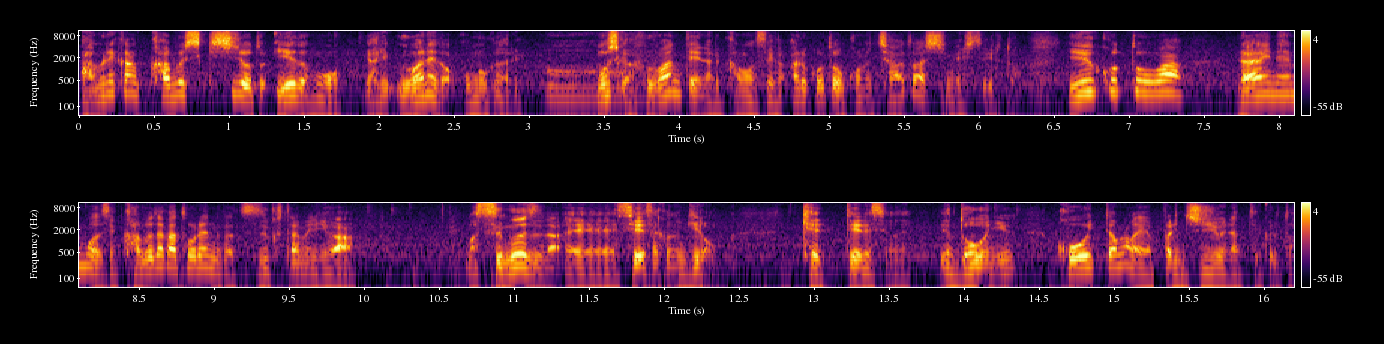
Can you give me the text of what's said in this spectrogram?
アメリカの株式市場といえどもやはり上値が重くなる。もしくは不安定になる可能性があることをこのチャートは示していると。いうことは来年もですね株高トレンドが続くためには、まあ、スムーズな、えー、政策の議論決定ですよね。で導入。こういったものがやっぱり重要になってくると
